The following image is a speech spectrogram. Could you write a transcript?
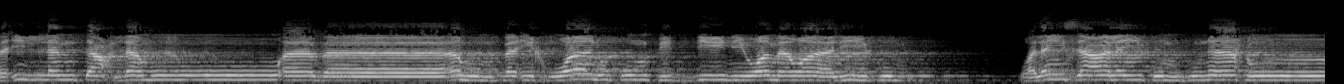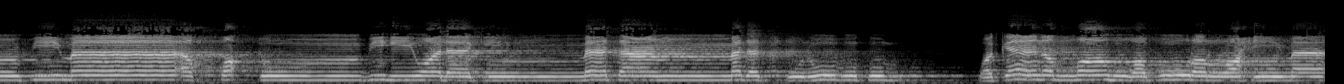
فإن لم تعلموا آباءهم فإخوانكم في الدين ومواليكم وليس عليكم جناح فيما أخطأتم به ولكن ما تعمدت قلوبكم وكان الله غفورا رحيما.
